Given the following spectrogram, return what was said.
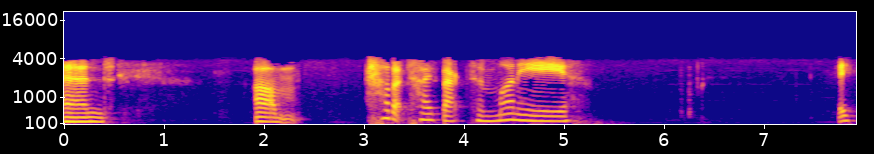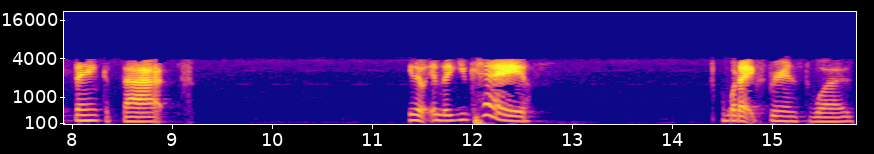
and um, how that ties back to money. I think that you know in the UK what I experienced was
